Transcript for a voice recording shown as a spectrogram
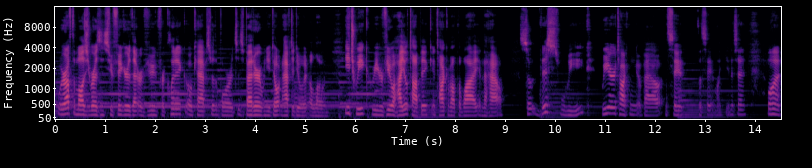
We're ophthalmology residents who figure that reviewing for clinic, OKAPs, or the boards is better when you don't have to do it alone. Each week, we review a high yield topic and talk about the why and the how. So this week, we are talking about let's say it let's say it like unison. One,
